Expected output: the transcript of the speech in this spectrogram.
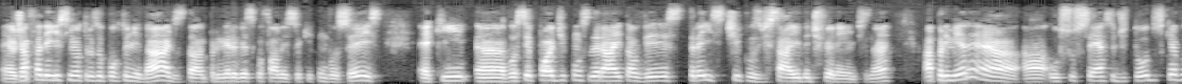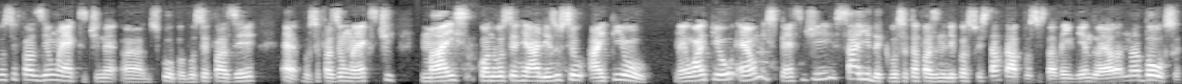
É, eu já falei isso em outras oportunidades, tá? a primeira vez que eu falo isso aqui com vocês, é que uh, você pode considerar aí, talvez três tipos de saída diferentes, né? A primeira é a, a, o sucesso de todos, que é você fazer um exit, né? Uh, desculpa, você fazer, é, você fazer um exit, mas quando você realiza o seu IPO, né? O IPO é uma espécie de saída que você está fazendo ali com a sua startup, você está vendendo ela na bolsa.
